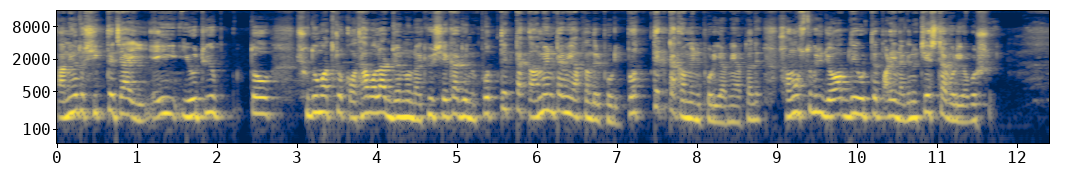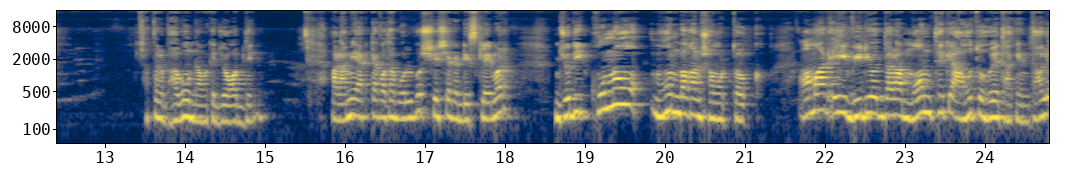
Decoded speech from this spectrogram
আমিও তো শিখতে চাই। এই ইউটিউব তো শুধুমাত্র কথা বলার জন্য নয় কেউ শেখার জন্য। প্রত্যেকটা কমেন্ট আমি আপনাদের পড়ি, প্রত্যেকটা কমেন্ট পড়ি আমি আপনাদের। সমস্ত কিছু জবাব দিয়ে উঠতে পারি না, কিন্তু চেষ্টা করি অবশ্যই। আপনারা ভাবুন আমাকে জবাব দিন। আর আমি একটা কথা বলব, শেষে একটা ডিসক্লেমার যদি কোনো মোহনবাগান সমর্থক আমার এই ভিডিওর দ্বারা মন থেকে আহত হয়ে থাকেন, তাহলে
